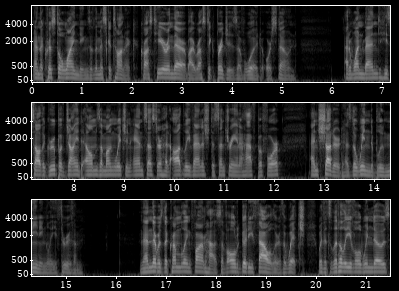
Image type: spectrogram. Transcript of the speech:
and the crystal windings of the Miskatonic, crossed here and there by rustic bridges of wood or stone. At one bend, he saw the group of giant elms among which an ancestor had oddly vanished a century and a half before, and shuddered as the wind blew meaningly through them. Then there was the crumbling farmhouse of old Goody Fowler the witch, with its little evil windows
